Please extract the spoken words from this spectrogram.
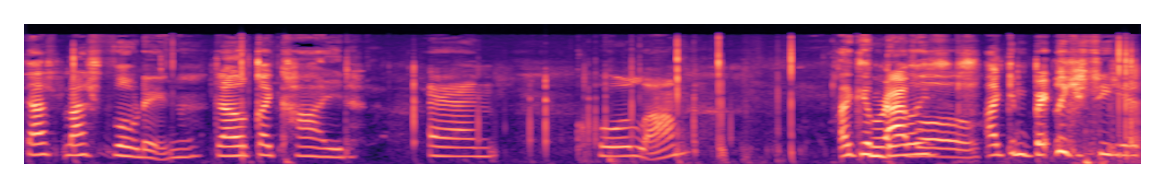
That's that's floating. That look like hide. And column. I can barely. I can barely see it.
